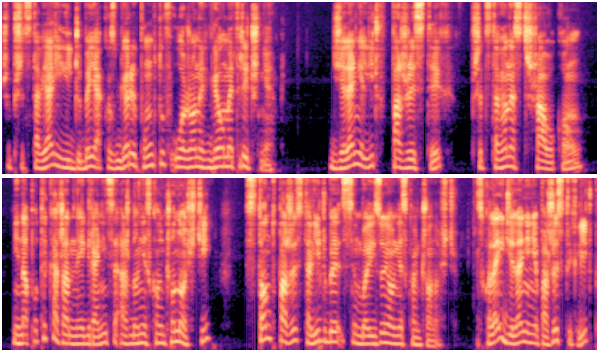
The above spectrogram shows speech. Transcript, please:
że przedstawiali liczby jako zbiory punktów ułożonych geometrycznie. Dzielenie liczb parzystych, przedstawione strzałką, nie napotyka żadnej granicy aż do nieskończoności, stąd parzyste liczby symbolizują nieskończoność. Z kolei dzielenie nieparzystych liczb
